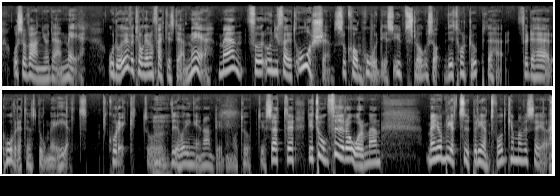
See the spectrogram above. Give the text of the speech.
och så vann jag där med. Och då överklagade de faktiskt det med. Men för ungefär ett år sedan så kom HDs utslag och sa vi tar inte upp det här. För det här hovrättens dom är helt korrekt och mm. vi har ingen anledning att ta upp det. Så att, eh, det tog fyra år men, men jag blev typ rentvådd kan man väl säga.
